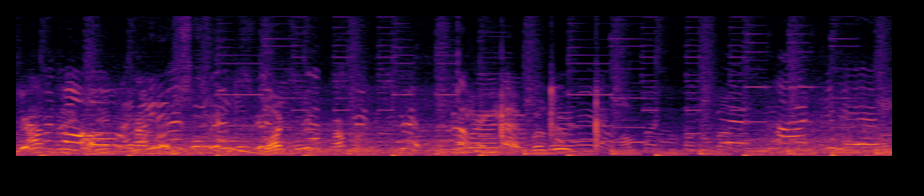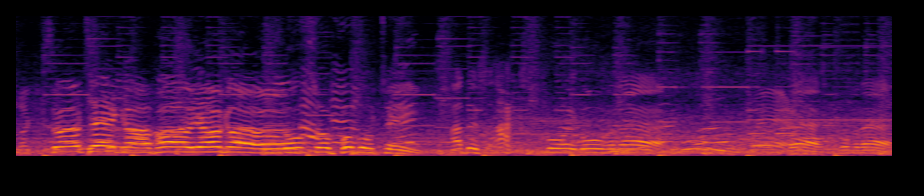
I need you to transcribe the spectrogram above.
Typical. I need a strip, strip, What? We'll do. Time to hear. So take off all your clothes. There's also bubble tea. And there's axe throwing over there. There, over there.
